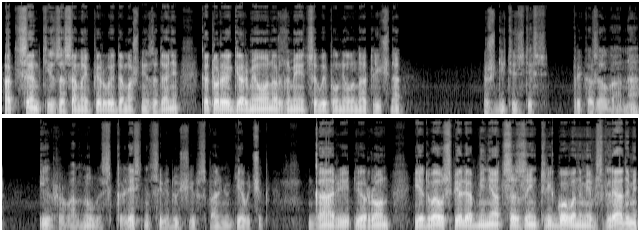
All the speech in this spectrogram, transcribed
оценки за самое первое домашнее задание, которое Гермиона, разумеется, выполнила на отлично. «Ждите здесь», — приказала она и рванулась к лестнице, ведущей в спальню девочек. Гарри и Рон едва успели обменяться заинтригованными взглядами,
